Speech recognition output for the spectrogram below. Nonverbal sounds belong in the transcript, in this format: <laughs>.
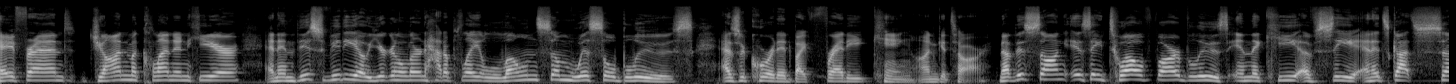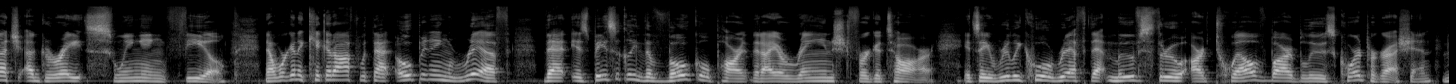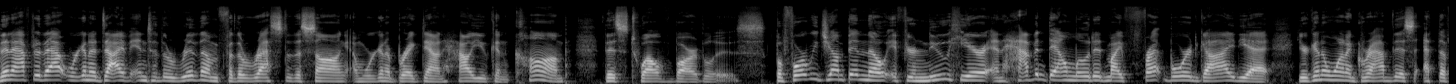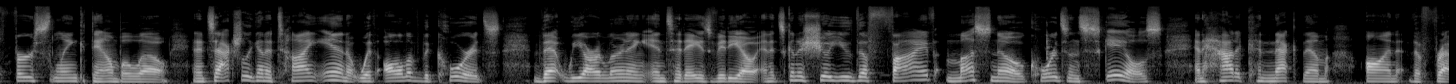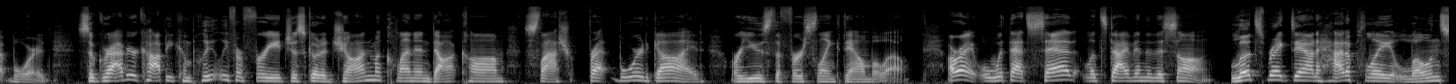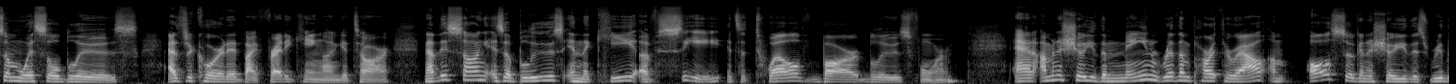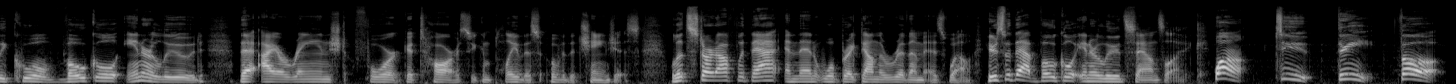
Hey friend, Jon MacLennan here, and in this video you're to learn how to play Lonesome Whistle Blues as recorded by Freddie King on guitar. Now this song is a 12 bar blues in the key of C and it's got such a great swinging feel. Now we're to kick it off with that opening riff that is basically the vocal part that I arranged for guitar. It's a really cool riff that moves through our 12 bar blues chord progression. Then after that we're going to dive into the rhythm for the rest of the song and we're gonna break down how you can comp this 12 bar blues. Before we jump in though, if you're new here and haven't downloaded my fretboard guide yet, you're gonna wanna grab this at the first link down below. And it's actually gonna tie in with all of the chords that we are learning in today's video. And it's gonna show you the five must know chords and scales and how to connect them on the fretboard. So grab your copy completely for free. Just go to jonmaclennan.com slash fretboard guide or use the first link down below. All right, well, with that said, let's dive into this song. Let's break down how to play Lonesome Whistle Blues as recorded by Freddie King on guitar. Now this song is a blues in the key of C. It's a 12 bar blues form. And I'm gonna show you the main rhythm part throughout. I'm also going to show you this really cool vocal interlude that I arranged for guitar so you can play this over the changes. Let's start off with that and then we'll break down the rhythm as well. Here's what that vocal interlude sounds like. One, two, three, four.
